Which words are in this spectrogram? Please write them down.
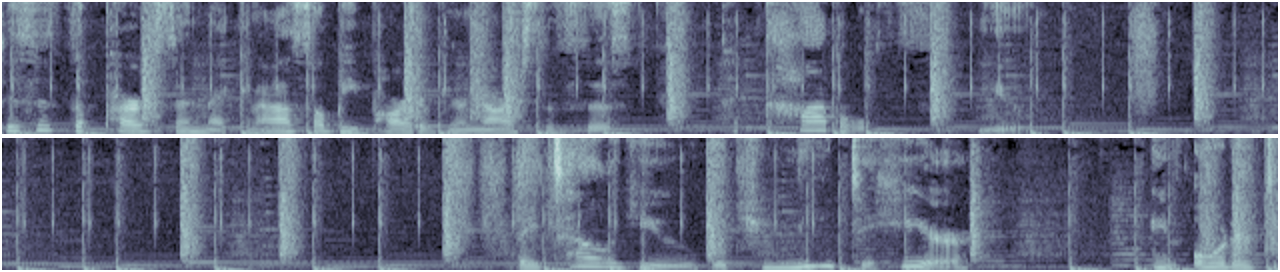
This is the person that can also be part of your narcissist that coddles you. They tell you what you need to hear in order to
